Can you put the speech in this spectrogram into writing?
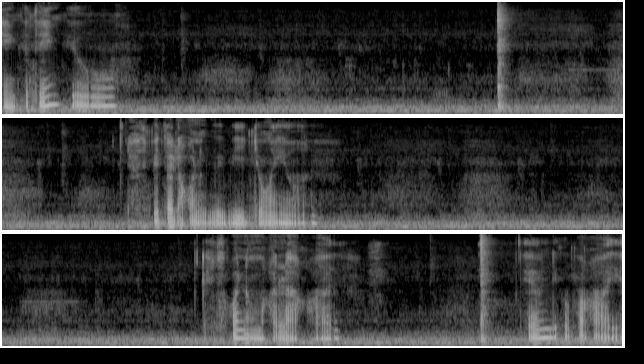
Thank you, thank you. Sa hospital ako nag-video ngayon. Gusto ko nang makalakad. Pero hindi ko pa kaya.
